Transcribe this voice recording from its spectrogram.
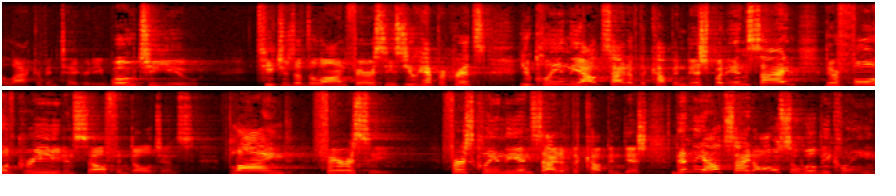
a lack of integrity. Woe to you! Teachers of the law and Pharisees, you hypocrites, you clean the outside of the cup and dish, but inside they're full of greed and self indulgence. Blind Pharisee, first clean the inside of the cup and dish, then the outside also will be clean.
